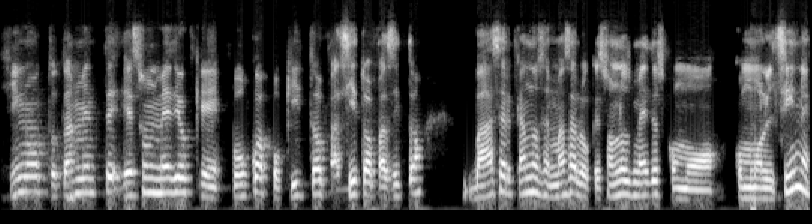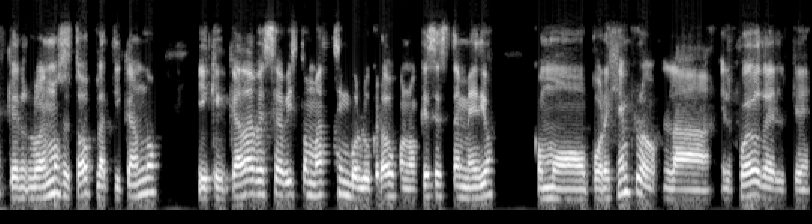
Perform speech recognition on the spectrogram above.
Sí, no, totalmente. Es un medio que poco a poquito, pasito a pasito, va acercándose más a lo que son los medios como, como el cine, que lo hemos estado platicando y que cada vez se ha visto más involucrado con lo que es este medio, como por ejemplo la, el juego del que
